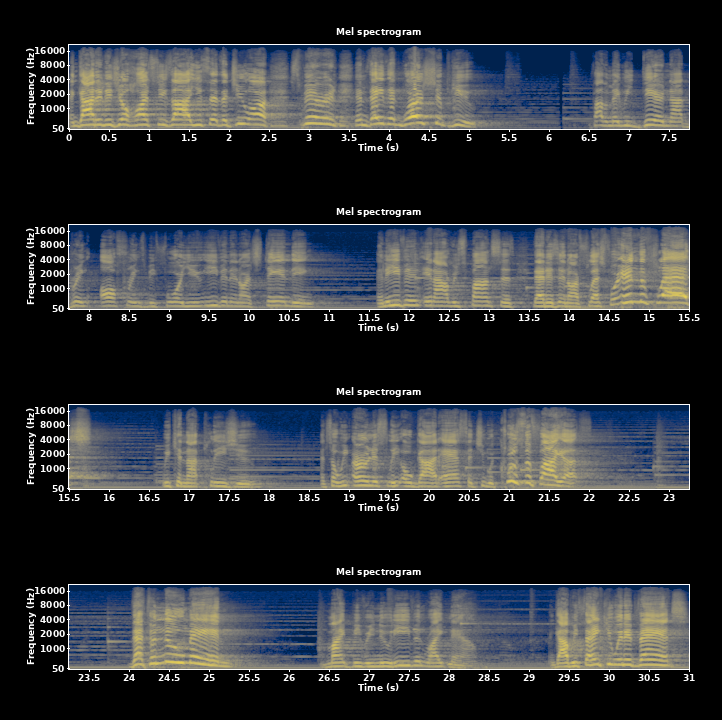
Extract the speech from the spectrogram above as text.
And God, it is your heart's desire. You said that you are Spirit and they that worship you. Father, may we dare not bring offerings before you, even in our standing and even in our responses that is in our flesh. For in the flesh, we cannot please you. And so we earnestly, oh God, ask that you would crucify us, that the new man might be renewed even right now. And God, we thank you in advance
